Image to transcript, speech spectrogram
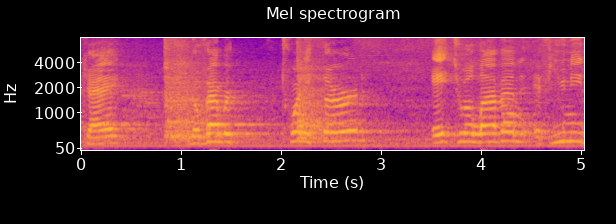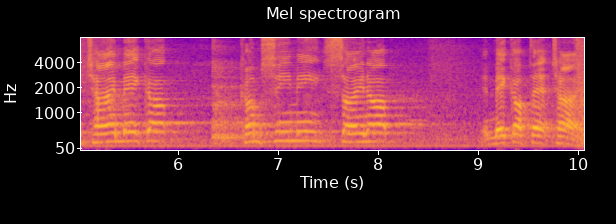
okay? November 23rd, 8 to 11. If you need time makeup, come see me, sign up, and make up that time.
